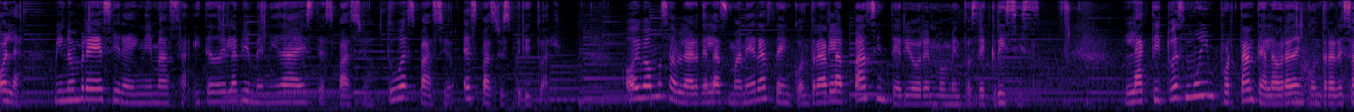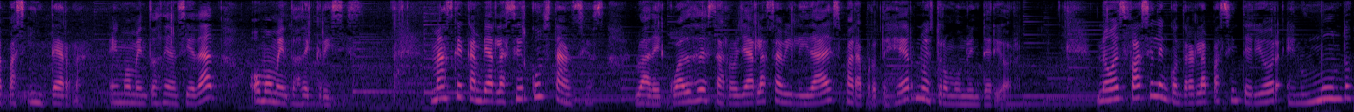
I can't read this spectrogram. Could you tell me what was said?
Hola, mi nombre es Irene Maza y te doy la bienvenida a este espacio, tu espacio, espacio espiritual. Hoy vamos a hablar de las maneras de encontrar la paz interior en momentos de crisis. La actitud es muy importante a la hora de encontrar esa paz interna en momentos de ansiedad o momentos de crisis. Más que cambiar las circunstancias, lo adecuado es desarrollar las habilidades para proteger nuestro mundo interior. No es fácil encontrar la paz interior en un mundo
